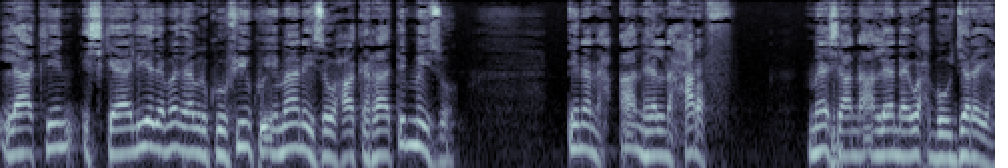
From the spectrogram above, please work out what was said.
laakiin ishkaaliyada madhab اlkuufiyiin ku imaanayso waxaa ka raatibmayso inan aan helna xaraf meeshaana aan leenahay wax buu jaraya.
